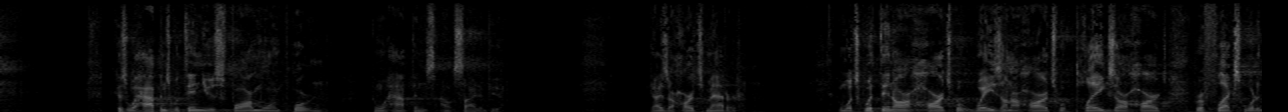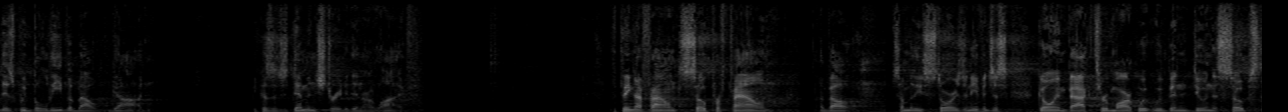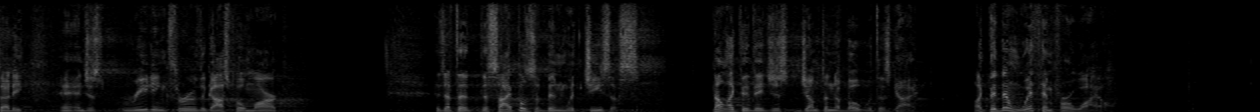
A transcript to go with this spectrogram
Because what happens within you is far more important than what happens outside of you. Guys, our hearts matter. And what's within our hearts, what weighs on our hearts, what plagues our hearts, reflects what it is we believe about God because it's demonstrated in our life. The thing I found so profound about some of these stories, and even just going back through Mark, we, have been doing this soap study and, just reading through the Gospel of Mark, is that the disciples have been with Jesus. Not like they, they just jumped in the boat with this guy. Like they've been with him for a while.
